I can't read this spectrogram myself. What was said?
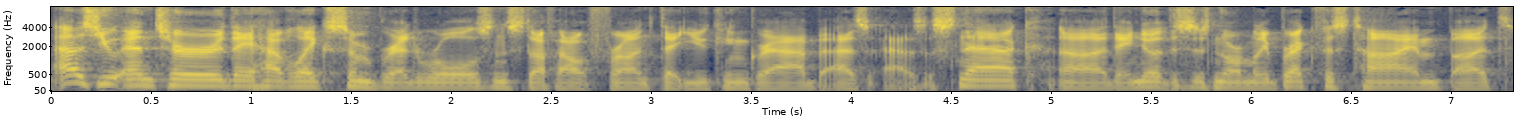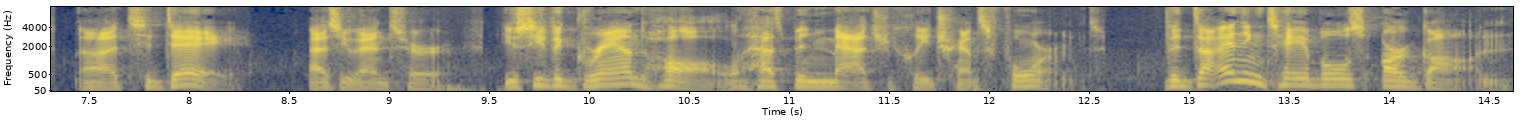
As you enter, they have like some bread rolls and stuff out front that you can grab as as a snack. Uh, they know this is normally breakfast time, but uh, today, as you enter, you see the Grand Hall has been magically transformed. The dining tables are gone,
